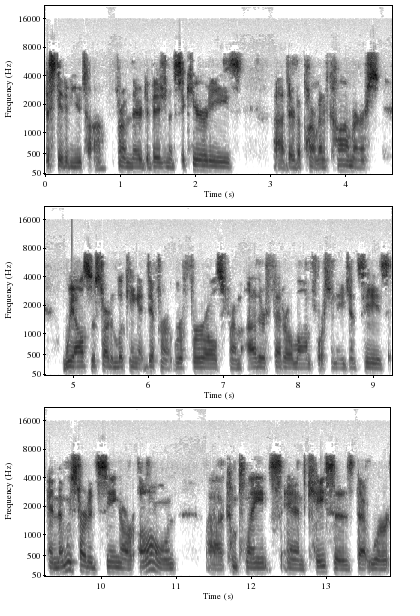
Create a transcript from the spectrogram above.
the state of Utah, from their Division of Securities, uh, their Department of Commerce. We also started looking at different referrals from other federal law enforcement agencies. And then we started seeing our own uh, complaints and cases that were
